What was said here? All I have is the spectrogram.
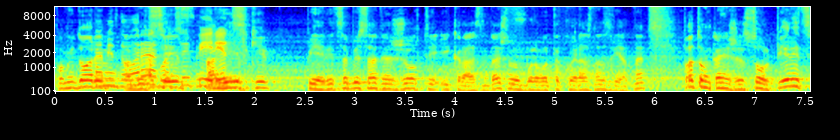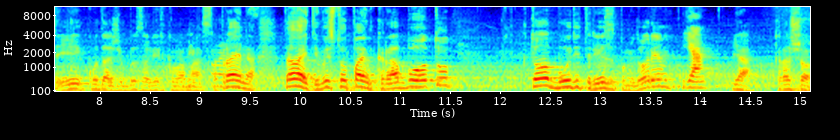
Помидоры, Помидоры, огурцы, огурцы, перец. оливки, перец обязательно желтый и красный, да, чтобы было вот такое разноцветное. Потом, конечно, соль, перец и куда же без оливкового масла, правильно? Давайте, выступаем к работу. Кто будет резать помидоры? Я. Я. Хорошо.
